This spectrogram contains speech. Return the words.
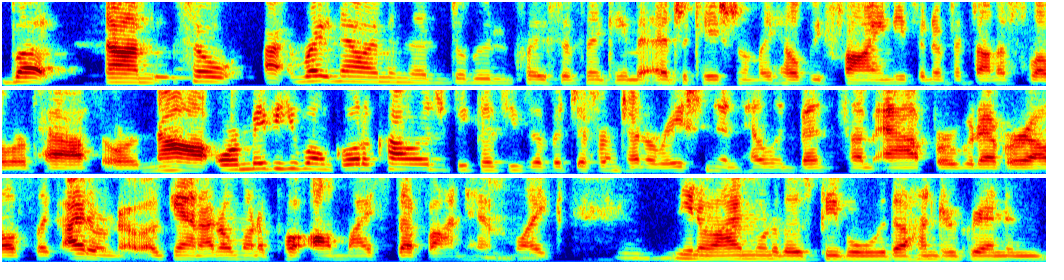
But um, so uh, right now I'm in the deluded place of thinking that educationally he'll be fine, even if it's on a slower path or not. Or maybe he won't go to college because he's of a different generation and he'll invent some app or whatever else. Like, I don't know. Again, I don't want to put all my stuff on him. Like, mm-hmm. you know, I'm one of those people with a hundred grand in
